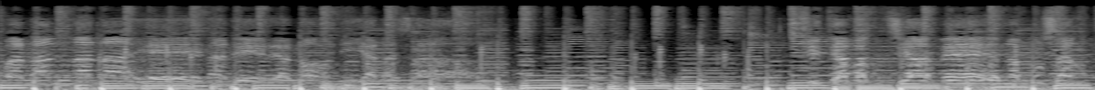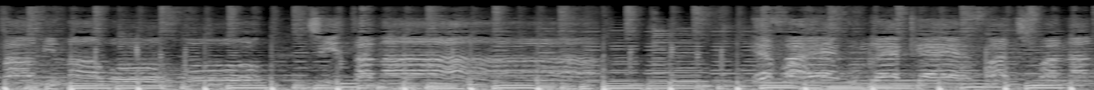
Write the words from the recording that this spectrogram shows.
f hry sy tiavakoiabe nakosan taminaho s tan efa olke fa tsy fanan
